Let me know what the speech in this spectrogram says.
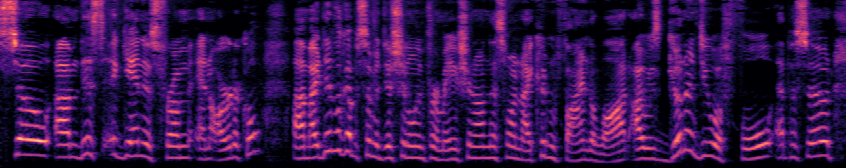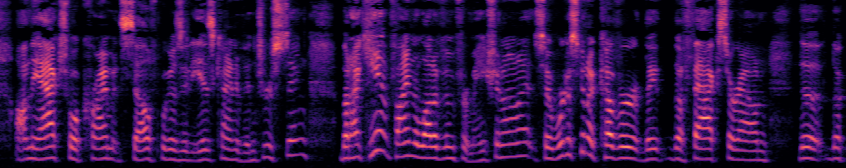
So um, this again is from an article. Um, I did look up some additional information on this one. I couldn't find a lot. I was gonna do a full episode on the actual crime itself because it is kind of interesting, but I can't find a lot of information on it. So we're just gonna cover the the facts around the the,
